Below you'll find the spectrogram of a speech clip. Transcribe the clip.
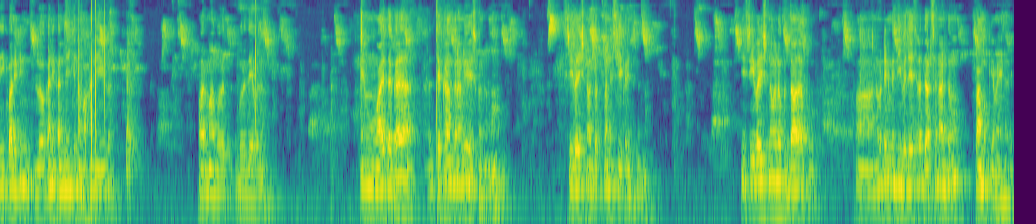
ఈక్వాలిటీని లోకానికి అందించిన మహనీయులు. వారు మా గురు గురుదేవులు. మేము వారి దగ్గర చక్రాంకనాలు వేసుకున్నాము. శ్రీ వైష్ణవ తత్వాన్ని స్వీకరించినాము. ఈ శ్రీ వైష్ణవులకు దాదాపు నూట ఎనిమిది దివ్య దేశాల దర్శనార్థం ప్రాముఖ్యమైనది.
